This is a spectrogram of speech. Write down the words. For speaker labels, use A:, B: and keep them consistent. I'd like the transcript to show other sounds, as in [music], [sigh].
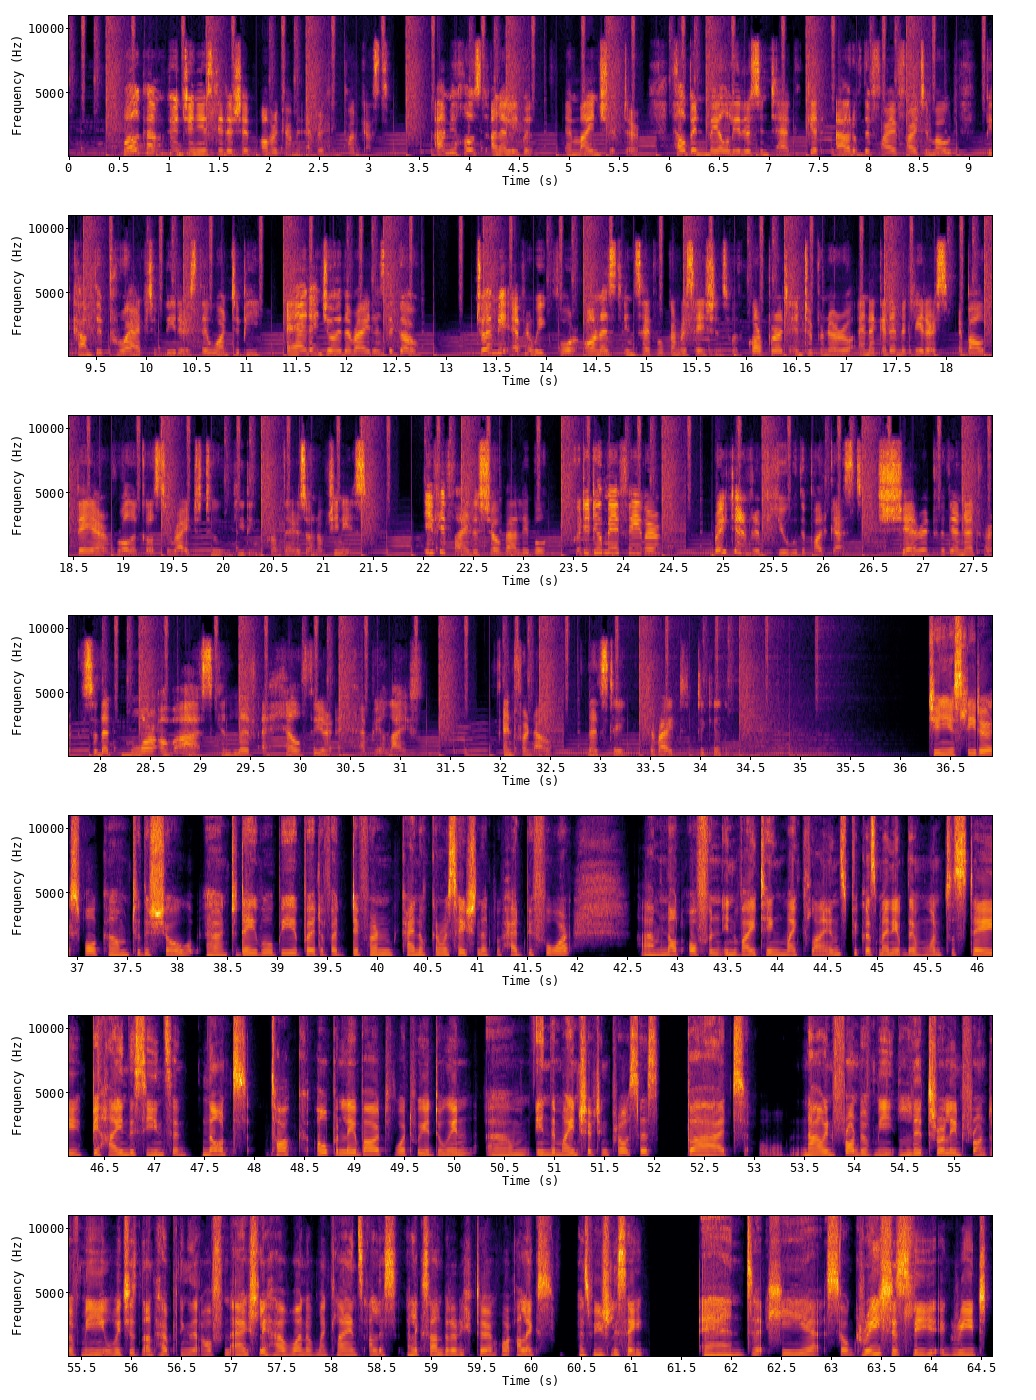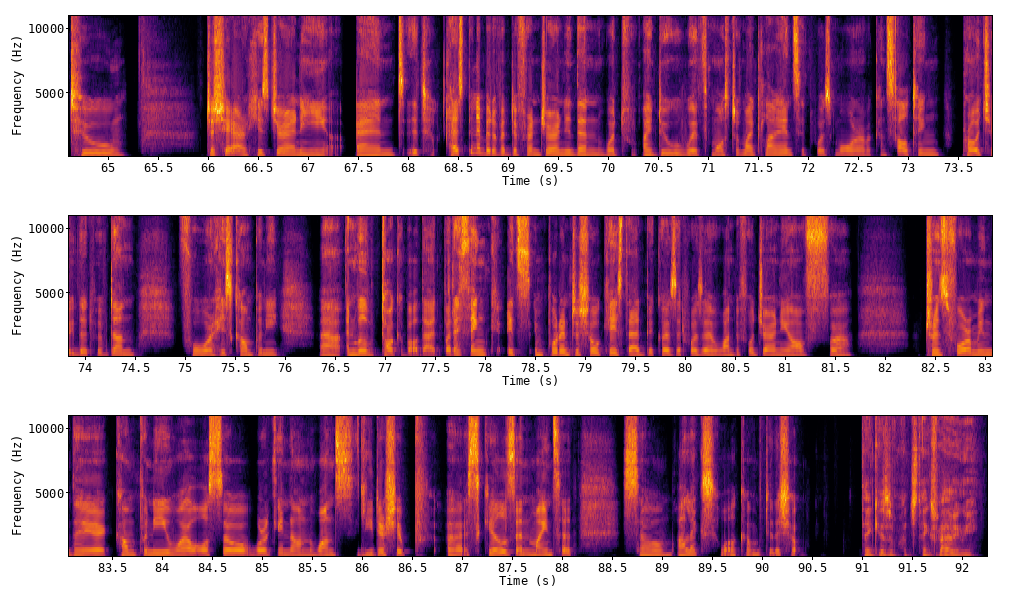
A: Welcome to Genius Leadership Overcoming Everything podcast. I'm your host, Anna Liebel, a mind shifter, helping male leaders in tech get out of the firefighter mode, become the proactive leaders they want to be, and enjoy the ride as they go. Join me every week for honest, insightful conversations with corporate, entrepreneurial, and academic leaders about their rollercoaster ride to leading from their zone of genius. If you find the show valuable, could you do me a favor? Rate and review the podcast. Share it with your network so that more of us can live a healthier and happier life. And for now, let's take the ride together. Genius leaders, welcome to the show. Uh, today will be a bit of a different kind of conversation that we've had before. I'm not often inviting my clients because many of them want to stay behind the scenes and not talk openly about what we're doing um, in the mind shifting process. But now in front of me, literally in front of me, which is not happening that often, I actually have one of my clients, Alexander Richter, or Alex, as we usually say. And he so graciously agreed to to share his journey. And it has been a bit of a different journey than what I do with most of my clients. It was more of a consulting project that we've done for his company. Uh, and we'll talk about that. But I think it's important to showcase that because it was a wonderful journey of. Uh, transforming the company while also working on one's leadership uh, skills and mindset. So, Alex, welcome to the show.
B: Thank you so much. Thanks for having me.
